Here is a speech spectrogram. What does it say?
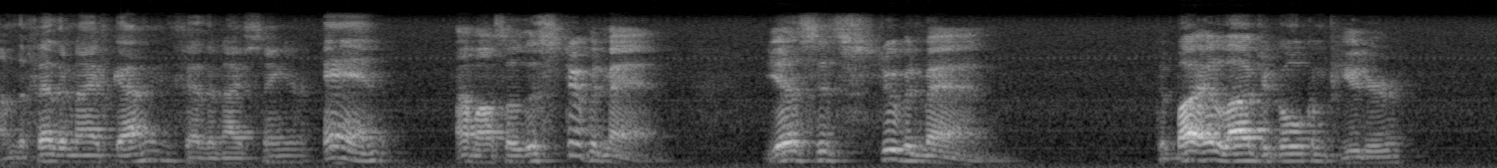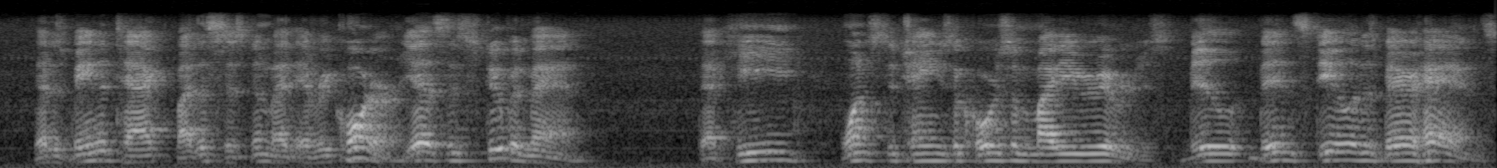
I'm the feather knife guy, feather knife singer, and I'm also the stupid man. Yes, it's stupid man. The biological computer that is being attacked by the system at every corner. Yes, it's stupid man that he wants to change the course of mighty rivers, build, bend steel in his bare hands.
